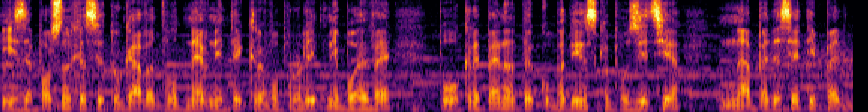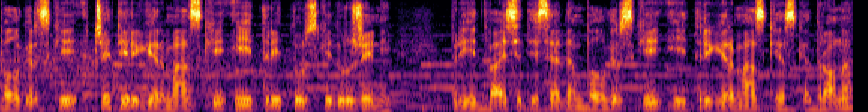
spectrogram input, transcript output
И започнаха се тогава двудневните кръвопролитни боеве по укрепената Кобадинска позиция на 55 български, 4 германски и 3 турски дружини, при 27 български и 3 германски ескадрона,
